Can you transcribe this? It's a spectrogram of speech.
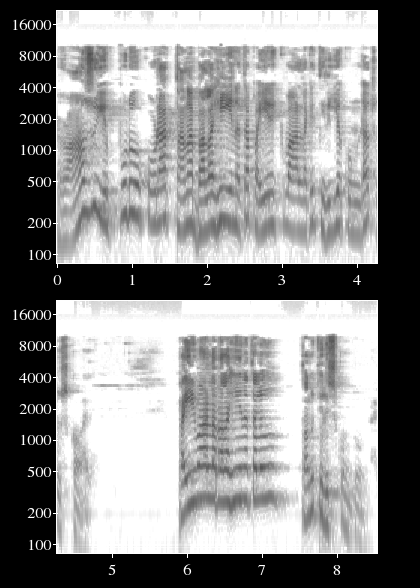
రాజు ఎప్పుడూ కూడా తన బలహీనత పై వాళ్ళకి తెలియకుండా చూసుకోవాలి. పై వాళ్ళ బలహీనతలు తను తెలుసుకుంటూ ఉండాలి.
